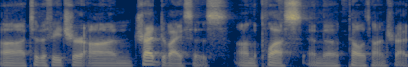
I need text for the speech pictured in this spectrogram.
uh, to the feature on tread devices on the Plus and the Peloton Tread.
